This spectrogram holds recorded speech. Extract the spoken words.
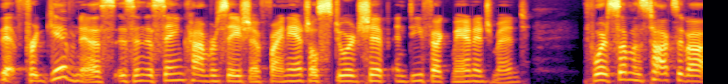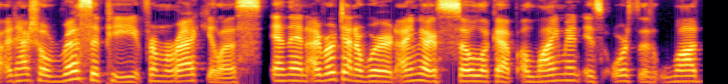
that forgiveness is in the same conversation of financial stewardship and defect management, where someone talks about an actual recipe for miraculous. And then I wrote down a word. I'm going to so look up alignment is ortholog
